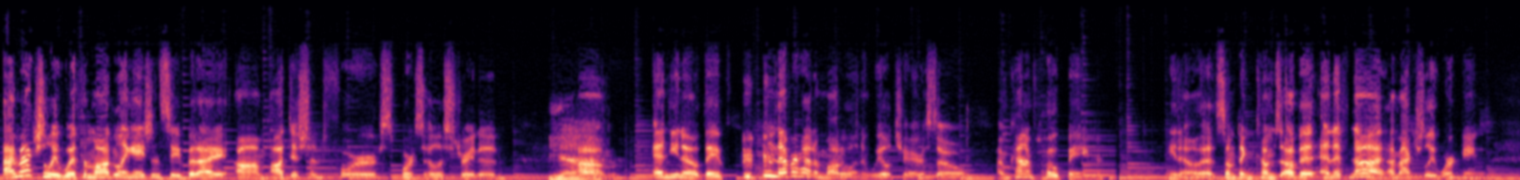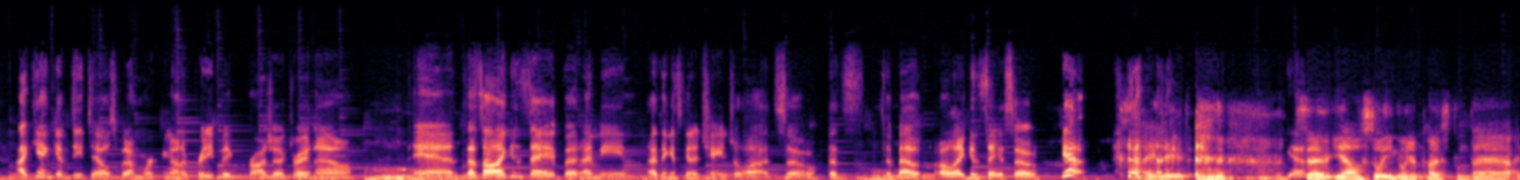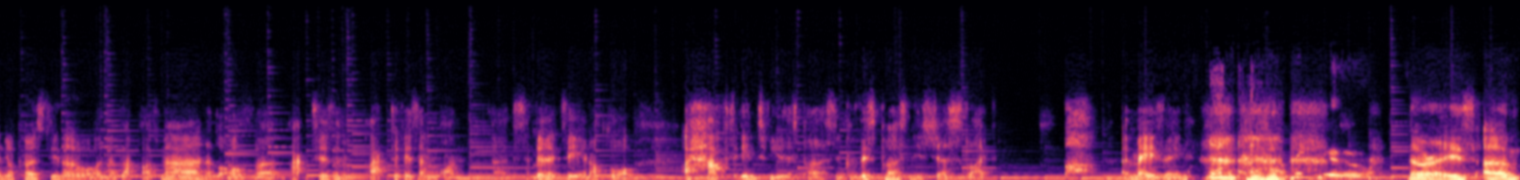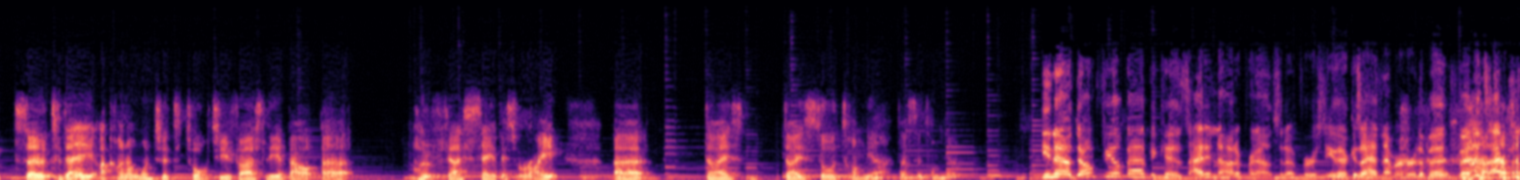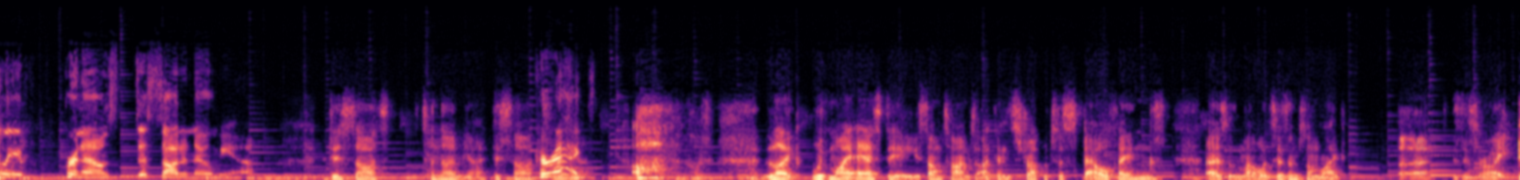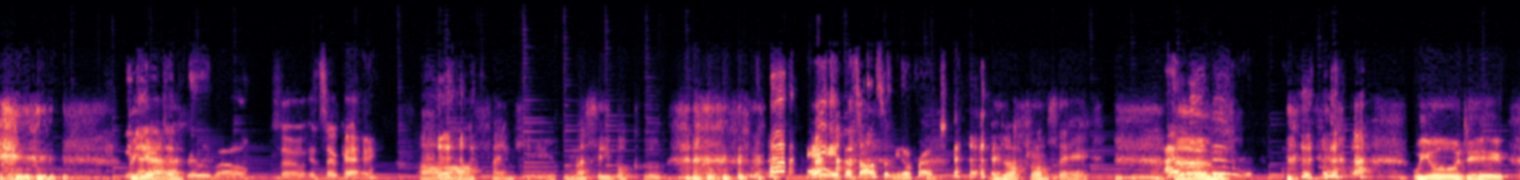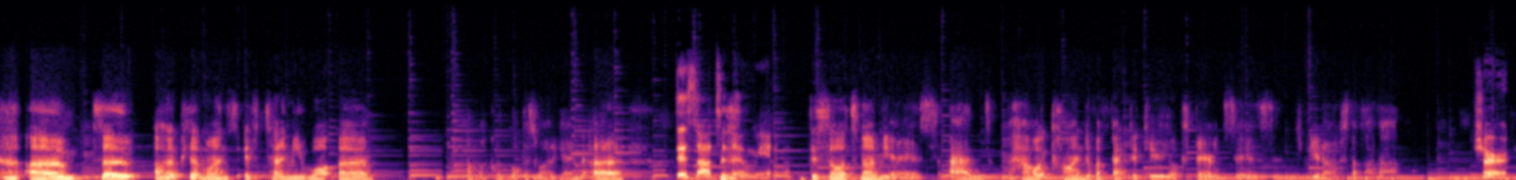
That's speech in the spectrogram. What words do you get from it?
I'm actually with a modeling agency, but I um, auditioned for Sports Illustrated. Yeah. Um, and, you know, they've never had a model in a wheelchair. So I'm kind of hoping, you know, that something comes of it. And if not, I'm actually working. I can't give details, but I'm working on a pretty big project right now. Ooh. and that's all I can say. But I mean, I think it's going to change a lot. So that's Ooh. about all I can say. So yeah, excited. Yeah. So yeah, I was seeing all your posts on there, and your post, you know, on uh, Black Lives Matter, and a lot of uh, activism, activism on uh, disability, and I thought I have to interview this person because this person is just like oh, amazing. Oh, thank you. No worries. Um, so today I kind of wanted to talk to you firstly about, uh, hopefully I say this right, uh, dis- dysotomia. Dysotomia. You know, don't feel bad because I didn't know how to pronounce it at first either because I had never heard of it. But it's actually pronounced dysautonomia. Dysautonomia. Dysautonomia. Correct. Oh, thank God. Like with my ASD, sometimes I can struggle to spell things. Uh, so with my autism, so I'm like, uh, is this right? You but know, yeah. you did really well, so it's okay. Oh, thank you. Merci beaucoup. hey, that's awesome. You know French. Et la français. I love Um, it. we all do. Um, so I hope you don't mind if telling me what. Um, oh my god, not this word again. Uh, Dysautonomia. dysautonomia is and how it kind of affected you, your experiences, and you know stuff like that. Sure.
